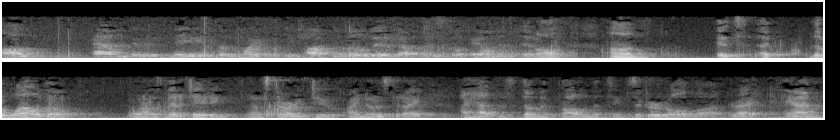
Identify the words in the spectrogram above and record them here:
Um, and it, maybe at some point we'll be talking a little bit about physical ailments at all. Um, it's a little while ago when I was meditating and I was starting to, I noticed that I, I had this stomach problem that seems to gurgle a lot, right? And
